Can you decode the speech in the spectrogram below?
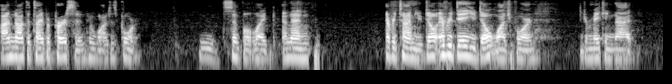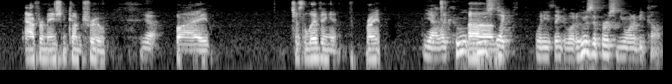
I'm not the type of person who watches porn. Simple like and then every time you don't every day you don't watch porn you're making that affirmation come true Yeah. by just living it right Yeah, like who who's Um, like when you think about it, who's the person you want to become?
